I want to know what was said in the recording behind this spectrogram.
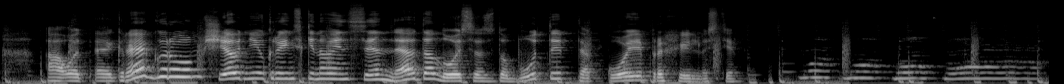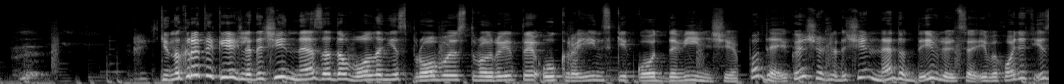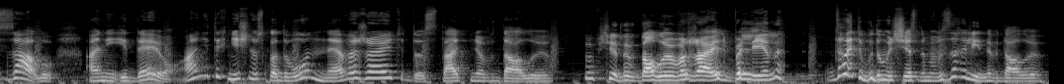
А от Егрегору, ще одній українській новинці, не вдалося здобути такої прихильності. Кінокритики і глядачі не задоволені спробою створити український код да Вінчі. Подейкують, що глядачі не додивлюються і виходять із залу. Ані ідею, ані технічну складову не вважають достатньо вдалою. Взагалі невдалою вважають, блін. Давайте будемо чесними, взагалі невдалою.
